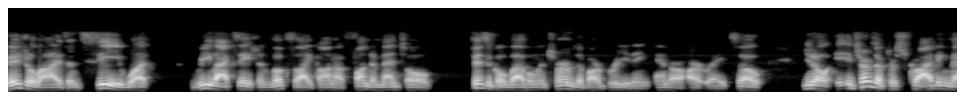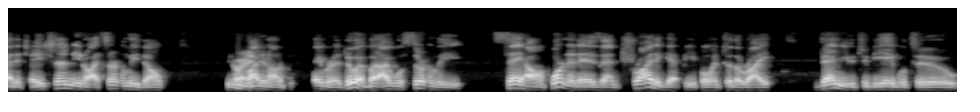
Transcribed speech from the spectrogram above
visualize and see what relaxation looks like on a fundamental physical level in terms of our breathing and our heart rate. So you know, in terms of prescribing meditation, you know, I certainly don't, you know, right. write it on a paper to do it, but I will certainly say how important it is and try to get people into the right venue to be able to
